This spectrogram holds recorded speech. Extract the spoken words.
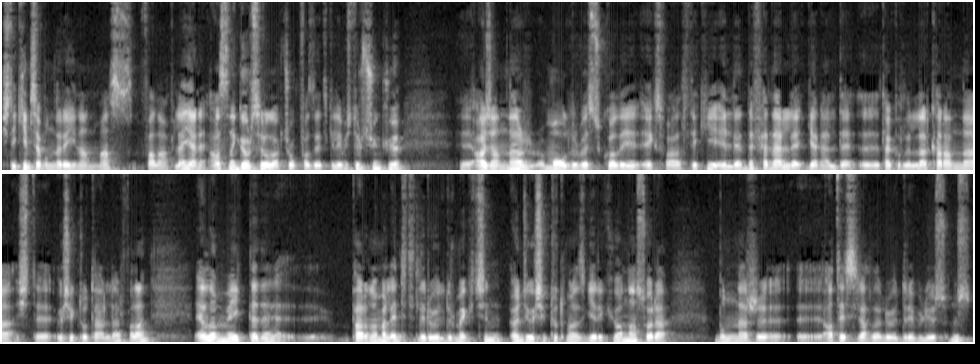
İşte kimse bunlara inanmaz falan filan. Yani aslında görsel olarak çok fazla etkilemiştir. Çünkü e, ajanlar Mulder ve Scully X-Files'teki ellerinde fenerle genelde e, takılırlar. Karanlığa işte ışık tutarlar falan. Alan Wake'de de e, paranormal entiteleri öldürmek için önce ışık tutmanız gerekiyor. Ondan sonra bunları e, ateş silahlarıyla öldürebiliyorsunuz.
